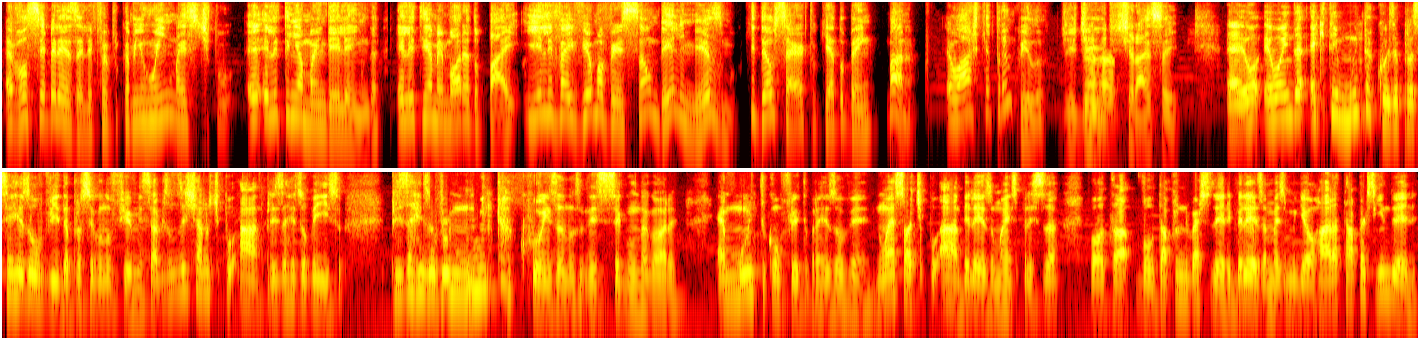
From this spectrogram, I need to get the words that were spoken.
é você, beleza. Ele foi pro caminho ruim, mas, tipo, ele tem a mãe dele ainda. Ele tem a memória do pai. E ele vai ver uma versão dele mesmo que deu certo, que é do bem. Mano, eu acho que é tranquilo de, de- Aham. de tirar isso aí. É, eu, eu ainda. É que tem muita coisa pra ser resolvida pro segundo filme, sabe? Eles não deixaram, tipo, ah, precisa resolver isso. Precisa resolver muita coisa no- nesse segundo agora. É muito conflito pra resolver. Não é só, tipo, ah, beleza, mas precisa voltar, voltar pro universo dele. Beleza, mas o Miguel Hara tá perseguindo ele.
